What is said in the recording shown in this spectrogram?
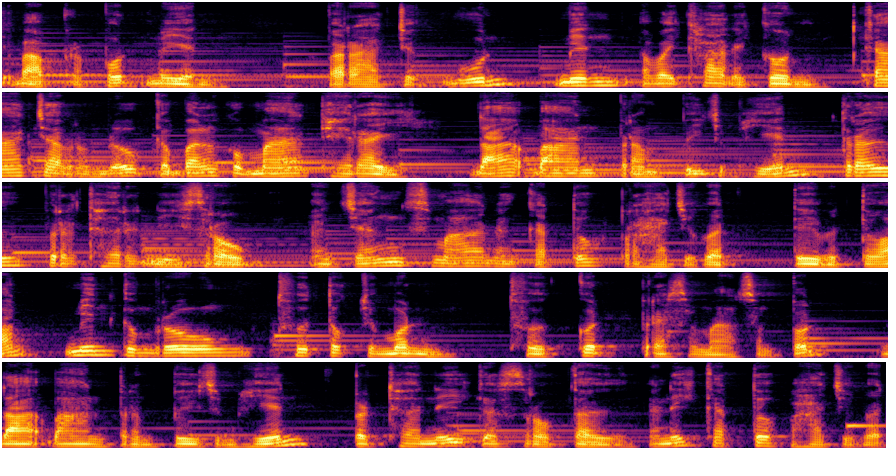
ច្បាប់ប្រពុតមានបរាជិក4មានអ្វីខ្លះឯគុណការចាប់រំលោភកបិលកុមារថេរីដើរបាន7ជំហានត្រូវប្រធរណីស្រូបអញ្ចឹងស្មើនឹងកាត់ទោសប្រហារជីវិតទេវទត្តមានគម្រោងធ្វើទុកជាមុនធ្វើគុតព្រះសម្មាសម្ពុទ្ធ ដើរបាន7ជំហានប្រធានីក៏ស្រូបទៅអានេះកាត់ទោសប្រហារជីវិត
